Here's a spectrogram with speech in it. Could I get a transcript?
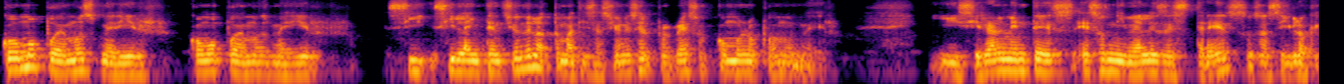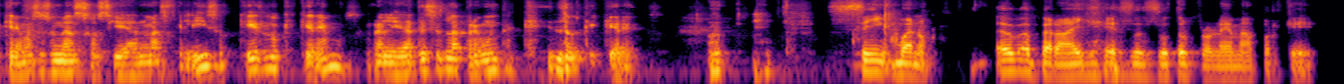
¿Cómo podemos medir? ¿Cómo podemos medir? Si, si la intención de la automatización es el progreso, ¿cómo lo podemos medir? Y si realmente es esos niveles de estrés, o sea, si lo que queremos es una sociedad más feliz, ¿o qué es lo que queremos? En realidad esa es la pregunta, ¿qué es lo que queremos? Sí, bueno, eh, pero ahí ese es otro problema, porque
